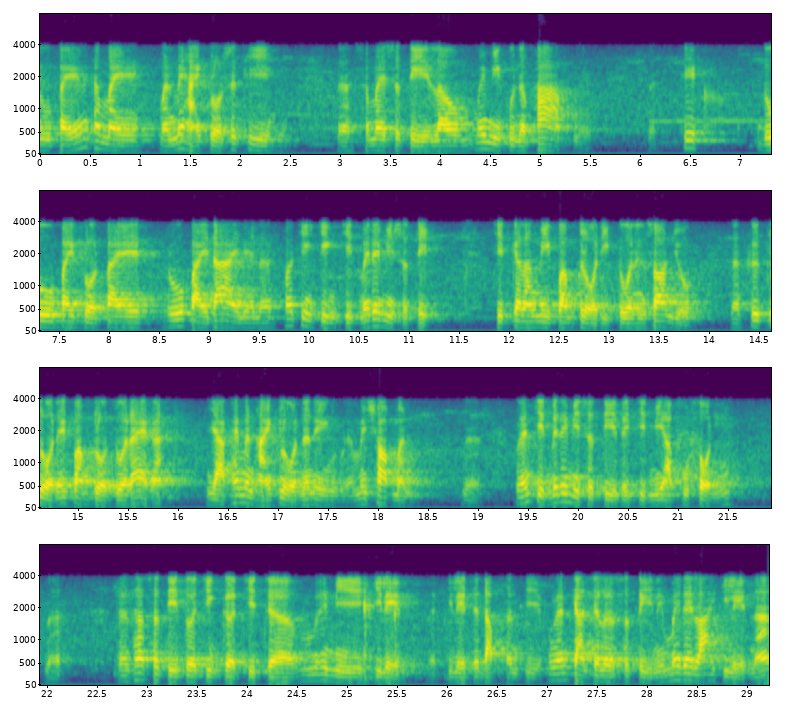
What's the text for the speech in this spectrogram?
ดูไปทำไมมันไม่หายโกรธสักทีนะสมัยสติเราไม่มีคุณภาพนะที่ดูไปโกรธไปรู้ไปได้เนี่ยนะเพราะจริง ๆ จิตไม่ได้มีสติ จิตกำลังมีความโกรธอีกตัวหนึ่งซ่อนอยู่นะคือโกรธไอ้ความโกรธตัวแรกอะ่ะ อยากให้มันหายโกรธนั่นเองไม่ชอบมันนะเพราะฉะนั้นจิตไม่ได้มีสติแต่จิตมีอกุศลนะดังนั้นถ้าสติตัวจริงเกิดจิตจะไม่มีกิเลส กิเลสจะดับทันที เพราะฉะนั้นการเจริญสตินี้ไม่ได้ละกิเลสนะ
